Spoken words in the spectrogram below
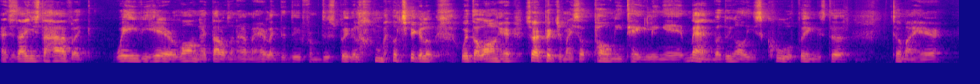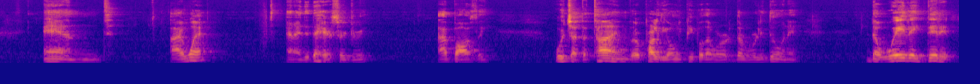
And since I used to have like wavy hair long. I thought I was gonna have my hair like the dude from Deuce Bigalow, Male Gigolo, with the long hair. So I pictured myself ponytailing it, man, but doing all these cool things to to my hair. And I went and I did the hair surgery at Bosley, which at the time they were probably the only people that were that were really doing it. The way they did it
